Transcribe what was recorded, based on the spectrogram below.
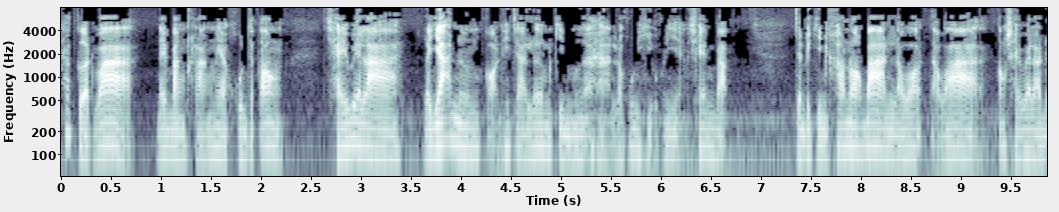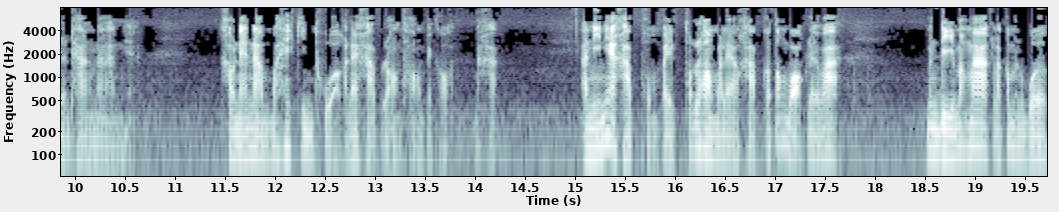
ถ้าเกิดว่าในบางครั้งเนี่ยคุณจะต้องใช้เวลา ระยะหนึ่งก่อนที่จะเริ่มกินมื้ออาหารแล้วคุณหิวนี่อย่างเช่นแบบ จะไปกินข้าวนอกบ้านแล้วว่าแต่ว่าต้องใช้เวลาเดินทางนานเนี่ยเขาแนะนำว่าให้กินถั่วก็ได้ครับรองท้องไปก่อนนะครับ อันนี้เนี่ยครับผมไปทดลองมาแล้วครับ ก็ต้องบอกเลยว่ามันดีมากๆ แล้วก็มัน work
